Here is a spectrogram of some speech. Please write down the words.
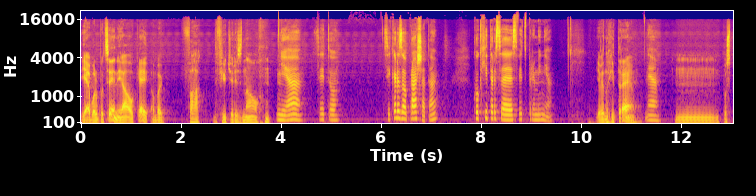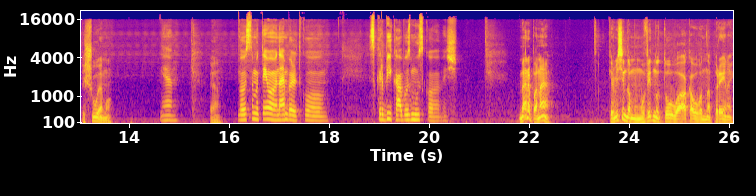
Je bolj poceni, ja, ok, ampak fuk, the future is now. ja, vse to. Si kar za vprašati, kako hitro se svet spremenja je vedno hitreje. Ja. Mm, pospešujemo. Ja. Ja. V vsem tem najbolj tako skrbi, kaj bo z musko. Veš. Mene pa ne. Ker mislim, da bomo vedno to uvajali naprej.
